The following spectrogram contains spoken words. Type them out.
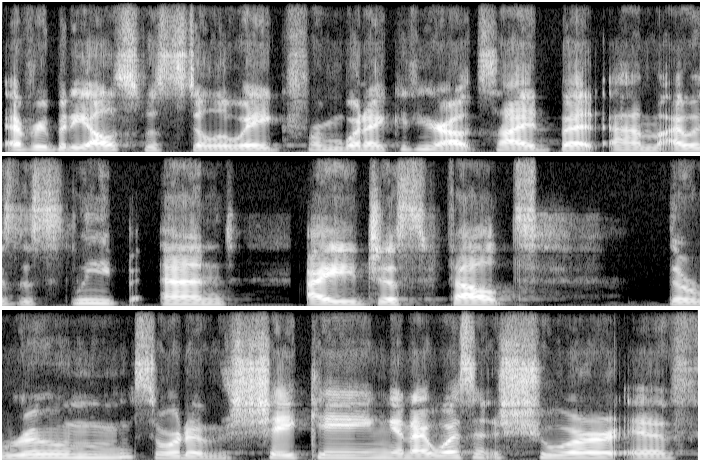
everybody else was still awake from what I could hear outside. But um, I was asleep and I just felt the room sort of shaking. And I wasn't sure if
